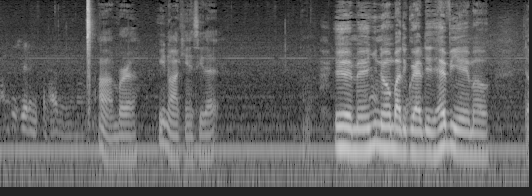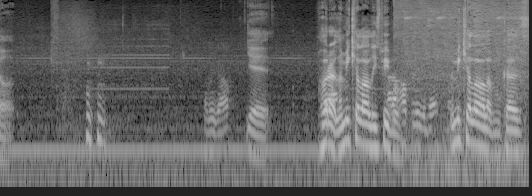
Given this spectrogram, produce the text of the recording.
I'm just getting from heaven, you know. Oh, bruh. You know I can't see that. Yeah, man, you know I'm about to grab this heavy ammo. Dog. Here we go. Yeah. Hold up, let me kill all these people. the. Let me kill all of them, cause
